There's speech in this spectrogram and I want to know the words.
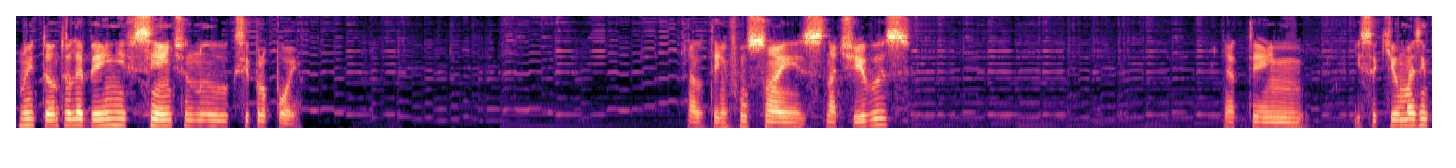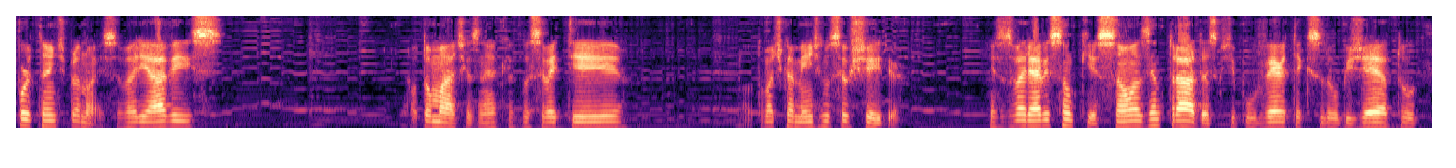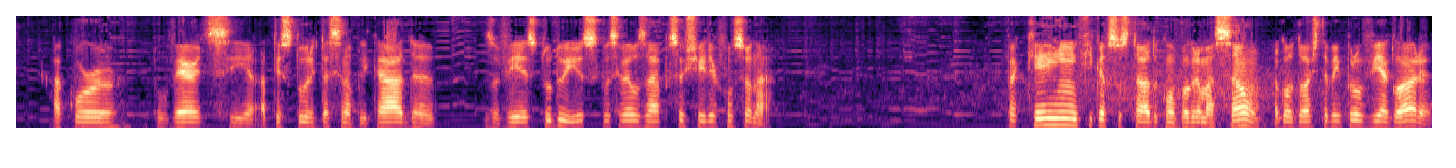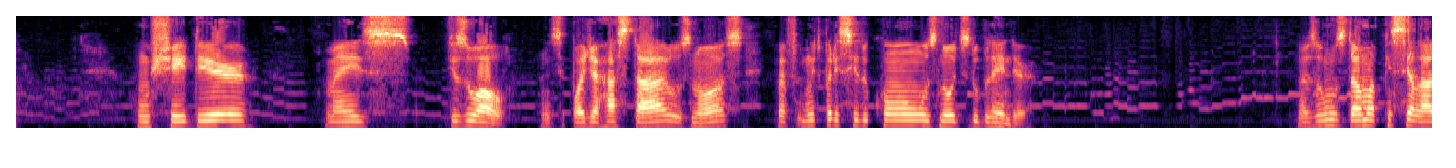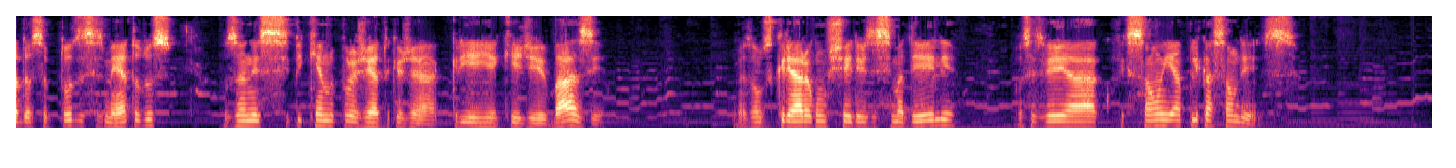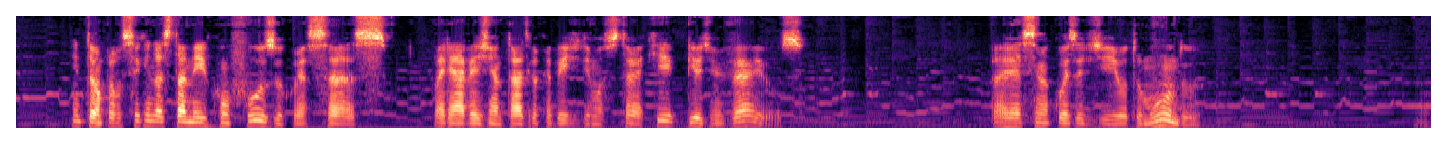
No entanto, ele é bem eficiente no que se propõe. Ela tem funções nativas já tem isso aqui é o mais importante para nós, variáveis automáticas, né, que você vai ter automaticamente no seu shader. Essas variáveis são o que? São as entradas, tipo o vertex do objeto, a cor do vértice, a textura que está sendo aplicada, os OVs, tudo isso que você vai usar para o seu shader funcionar. Para quem fica assustado com a programação, a Godot também provê agora um shader mais visual. Você pode arrastar os nós, muito parecido com os nodes do Blender. Nós vamos dar uma pincelada sobre todos esses métodos. usando esse pequeno projeto que eu já criei aqui de base, nós vamos criar alguns shaders em cima dele, vocês verem a confecção e a aplicação deles. Então, para você que ainda está meio confuso com essas variáveis de entrada que eu acabei de demonstrar aqui, building variables, parece uma coisa de outro mundo,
